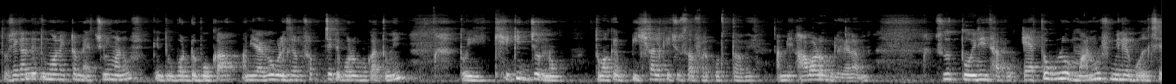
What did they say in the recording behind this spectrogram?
তো সেখান থেকে তুমি অনেকটা ম্যাচুর মানুষ, কিন্তু বড্ড বোকা। আমি আগেও বলেছিলাম সবচেয়ে বড় বোকা তুমি। তো এই খেকির জন্য তোমাকে বিশাল কিছু সাফার করতে হবে। আমি আবারও বলে গেলাম। শুধু তৈরি থাকো। এতগুলো মানুষ মিলে বলছে,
